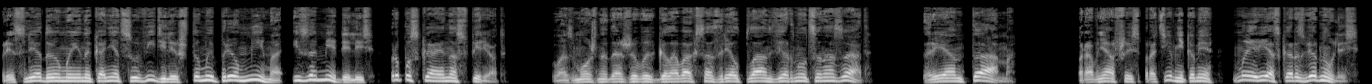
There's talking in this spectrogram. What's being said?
Преследуемые наконец увидели, что мы прем мимо и замедлились, пропуская нас вперед. Возможно, даже в их головах созрел план вернуться назад. Хрен там! Поравнявшись с противниками, мы резко развернулись.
